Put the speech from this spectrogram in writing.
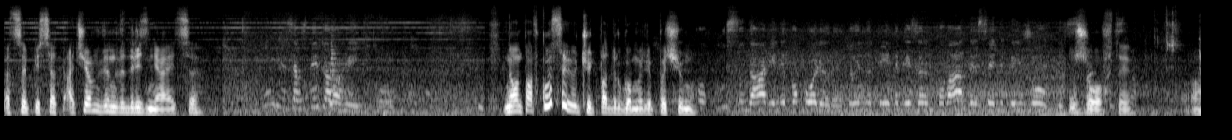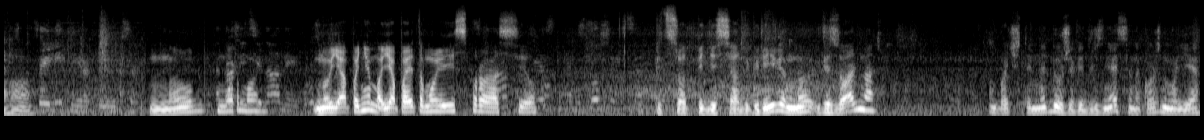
а це 50. А чим він відрізняється? Ну, Він завжди дорогий. Ну, він по вкусу чуть по-другому, или почему? По вкусу, да, він і по кольору. Той внутрі такий зеленкуватий, цей такий жовтий. Жовтий. Ага. Це елітний рахується. Ну, Така нормально. ціна не Ну, я понимаю, я поэтому и спросил. 550 гривень, ну, візуально, бачите, не дуже відрізняється, на кожному є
